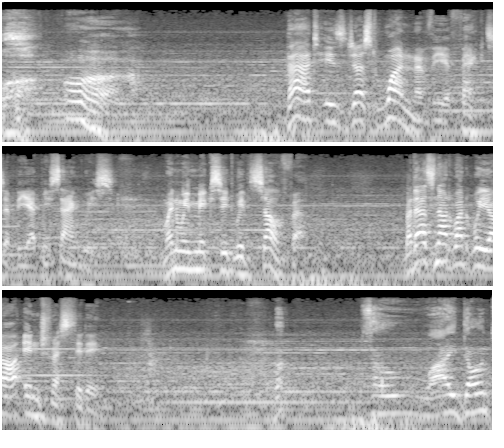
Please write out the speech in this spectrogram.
Oh. That is just one of the effects of the episanguis when we mix it with sulfur. But that's not what we are interested in. So why don't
